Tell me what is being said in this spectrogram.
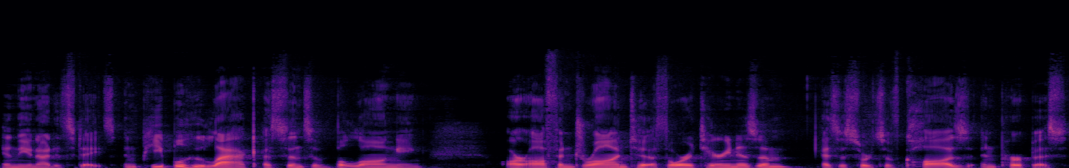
in the United States. And people who lack a sense of belonging are often drawn to authoritarianism as a source of cause and purpose.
